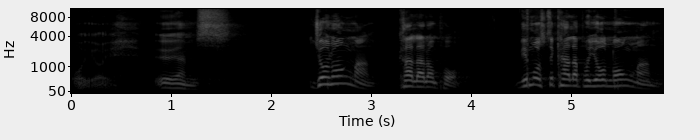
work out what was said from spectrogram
Oj, oj, ÖMs. John Ångman kallar de på. Vi måste kalla på John Ångman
